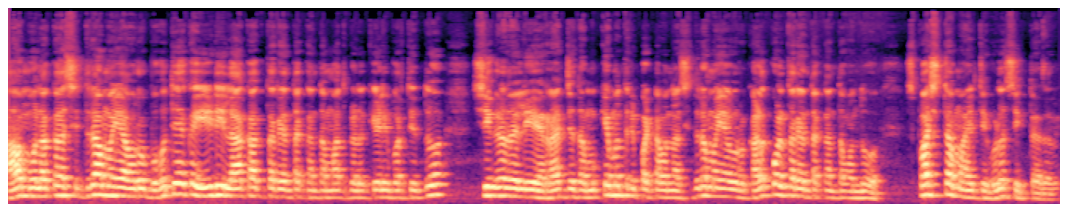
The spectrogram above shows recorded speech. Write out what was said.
ಆ ಮೂಲಕ ಸಿದ್ದರಾಮಯ್ಯ ಅವರು ಬಹುತೇಕ ಇಡಿ ಲಾಕ್ ಆಗ್ತಾರೆ ಅಂತಕ್ಕಂಥ ಮಾತುಗಳು ಕೇಳಿ ಬರ್ತಿದ್ದು. ಶೀಘ್ರದಲ್ಲಿ ರಾಜ್ಯದ ಮುಖ್ಯಮಂತ್ರಿ ಪಟ್ಟವನ್ನ ಸಿದ್ದರಾಮಯ್ಯ ಅವರು ಕಳ್ಕೊಳ್ತಾರೆ ಅಂತಕ್ಕಂಥ ಒಂದು ಸ್ಪಷ್ಟ ಮಾಹಿತಿಗಳು ಸಿಗ್ತಾ ಇದಾವೆ.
